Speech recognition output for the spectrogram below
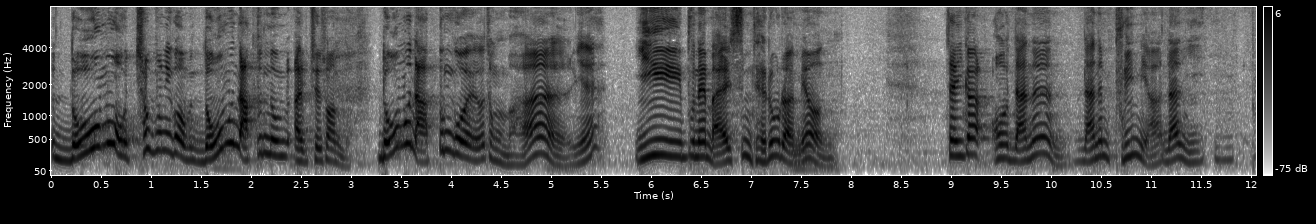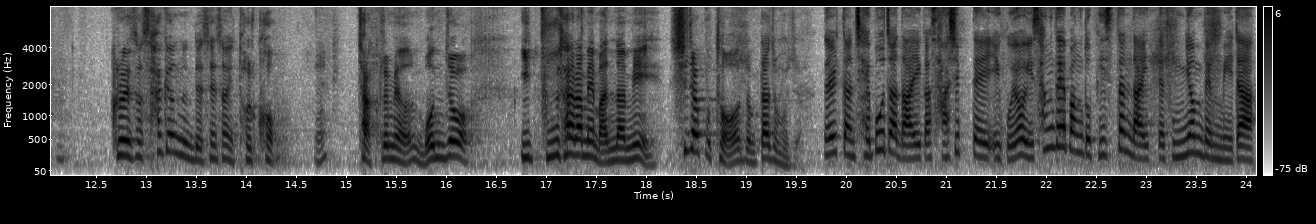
너무 어처구니가 없는 너무 나쁜 놈, 아 죄송합니다. 너무 나쁜 거예요, 정말. 예? 이분의 말씀대로라면 자, 그러니까 어, 나는 나는 불임이야. 난 이, 그래서 사귀었는데 세상이 덜컥. 예? 자, 그러면 먼저 이 두 사람의 만남이 시작부터 좀 따져보죠. 네, 일단 제보자 나이가 40대이고요. 이 상대방도 비슷한 나이대 동년배입니다.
